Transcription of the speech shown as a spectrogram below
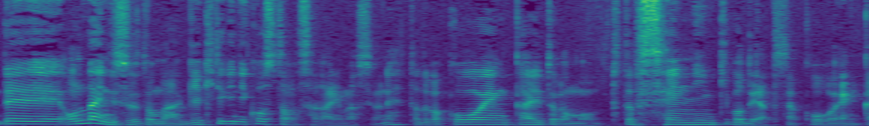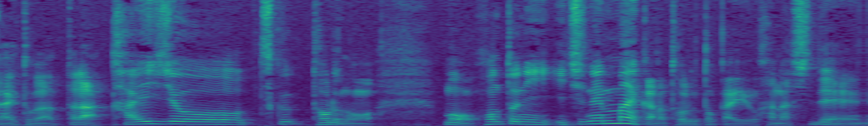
でオンラインにするとまあ劇的にコストが下がりますよね例えば講演会とかも例えば1,000人規模でやってた講演会とかだったら会場をつく取るのをもう本当に1年前から取るとかいう話で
